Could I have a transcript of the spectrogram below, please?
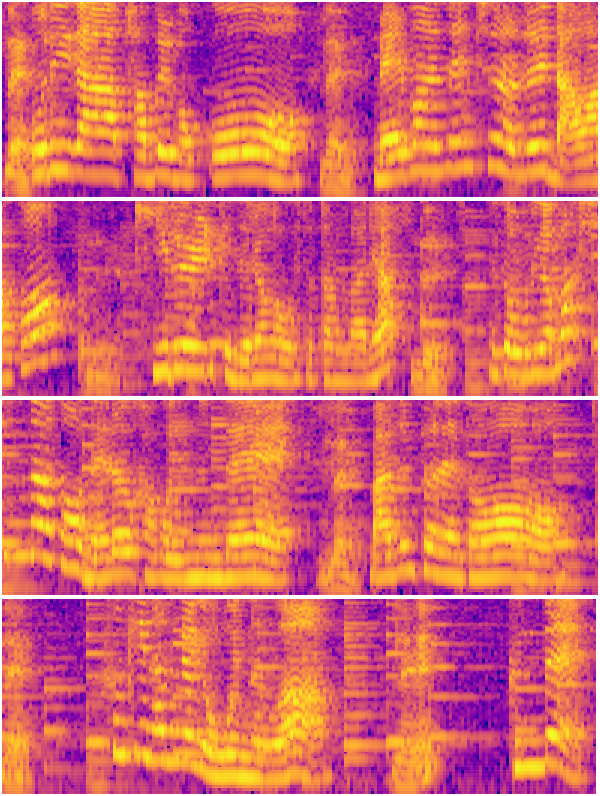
네, 우리가 밥을 먹고 네, 멜번 센트럴을 나와서 네, 길을 이렇게 내려가고 있었단 말이야. 네, 그래서 우리가 막 신나서 내려가고 있는데 네, 맞은편에서 네, 흑인 한 명이 오고 있는 거야. 네, 근데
